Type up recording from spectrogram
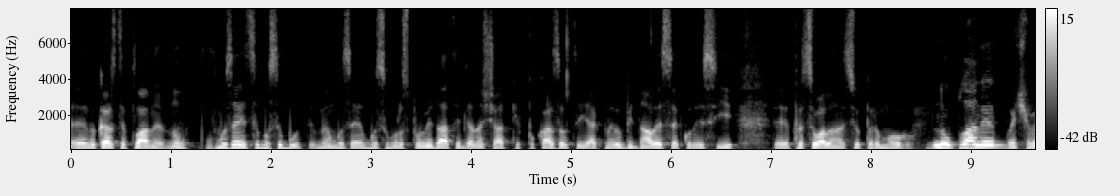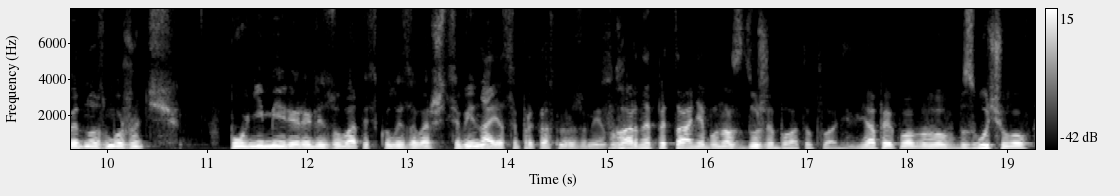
е, ви кажете, плани. Ну, в музеї це мусить бути. Ми в музеї мусимо розповідати для нащадків, показувати, як ми об'єдналися колись і е, працювали на цю перемогу. Ну, плани, очевидно, зможуть в повній мірі реалізуватись, коли завершиться війна. Я це прекрасно розумію. Гарне питання, бо у нас дуже багато планів. Я б як вам озвучував, е,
